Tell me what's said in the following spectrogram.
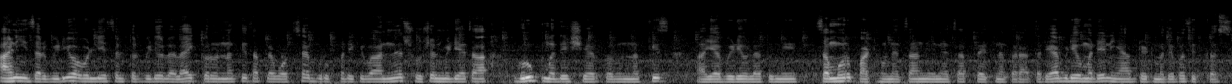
आणि जर व्हिडिओ आवडली असेल तर व्हिडिओला लाईक करून नक्कीच आपल्या व्हॉट्सॲप ग्रुपमध्ये किंवा अन्य सोशल मीडियाचा ग्रुपमध्ये शेअर करून नक्कीच या व्हिडिओला तुम्ही समोर पाठवण्याचा नेण्याचा प्रयत्न करा. तर या व्हिडिओमध्ये आणि या अपडेटमध्ये बस इतकंच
